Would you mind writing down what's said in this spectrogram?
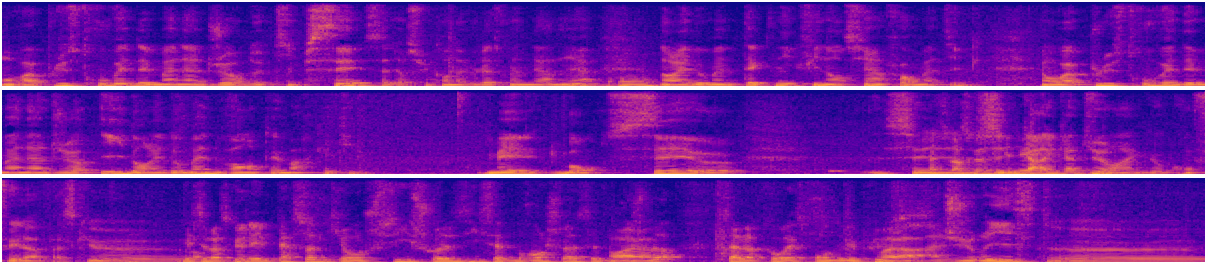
on va plus trouver des managers de type C, c'est-à-dire celui qu'on a vu la semaine dernière, dans les domaines techniques, financiers, informatiques. Et on va plus trouver des managers I dans les domaines vente et marketing. Mais bon, c'est euh, c'est une caricature hein, qu'on fait là parce que. Mais c'est parce que les personnes qui ont aussi choisi cette branche-là, cette branche-là, ça leur correspondait le plus. Voilà, un juriste, euh,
